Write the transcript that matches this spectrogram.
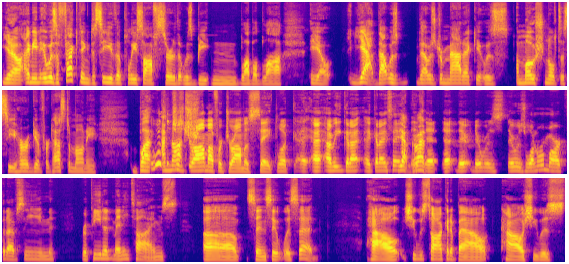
you know, I mean, it was affecting to see the police officer that was beaten, blah blah blah. You know, yeah, that was that was dramatic. It was emotional to see her give her testimony, but it wasn't I'm not just drama for drama's sake. Look, I, I, I mean, could I uh, could I say? Yeah, go that-. That, that there there was there was one remark that I've seen repeated many times uh, since it was said. How she was talking about how she was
